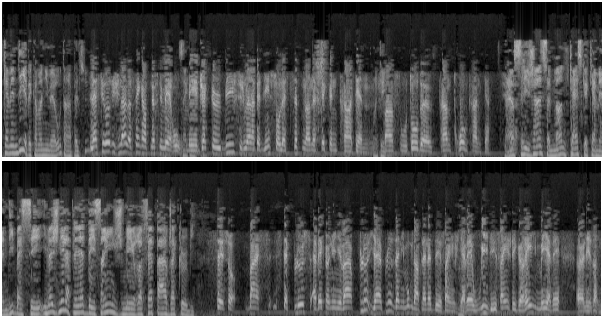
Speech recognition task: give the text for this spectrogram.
Kamendi, il y avait comme un numéro, t'en rappelles-tu? La série originale a 59 numéros, mais Jack Kirby, si je me rappelle bien, sur le site n'en a fait qu'une trentaine. Ok. Je pense autour de 33 ou 34. D'ailleurs, si les gens se demandent qu'est-ce que Kamendi, ben c'est imaginez la planète des singes, mais refait par Jack Kirby. C'est ça. Ben, c'était plus avec un univers plus. Il y avait plus d'animaux que dans Planète des singes. Il y avait, oui, des singes, des gorilles, mais il y avait euh, les hommes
